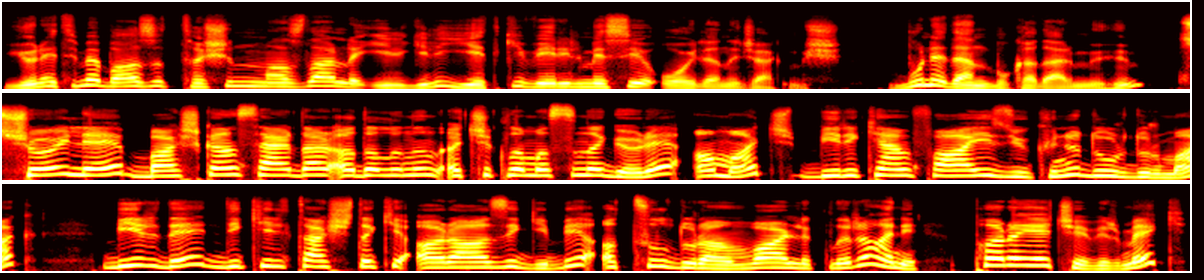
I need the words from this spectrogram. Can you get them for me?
Yönetime bazı taşınmazlarla ilgili yetki verilmesi oylanacakmış. Bu neden bu kadar mühim? Şöyle, Başkan Serdar Adalı'nın açıklamasına göre amaç biriken faiz yükünü durdurmak, bir de Dikiltaş'taki arazi gibi atıl duran varlıkları hani paraya çevirmek.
